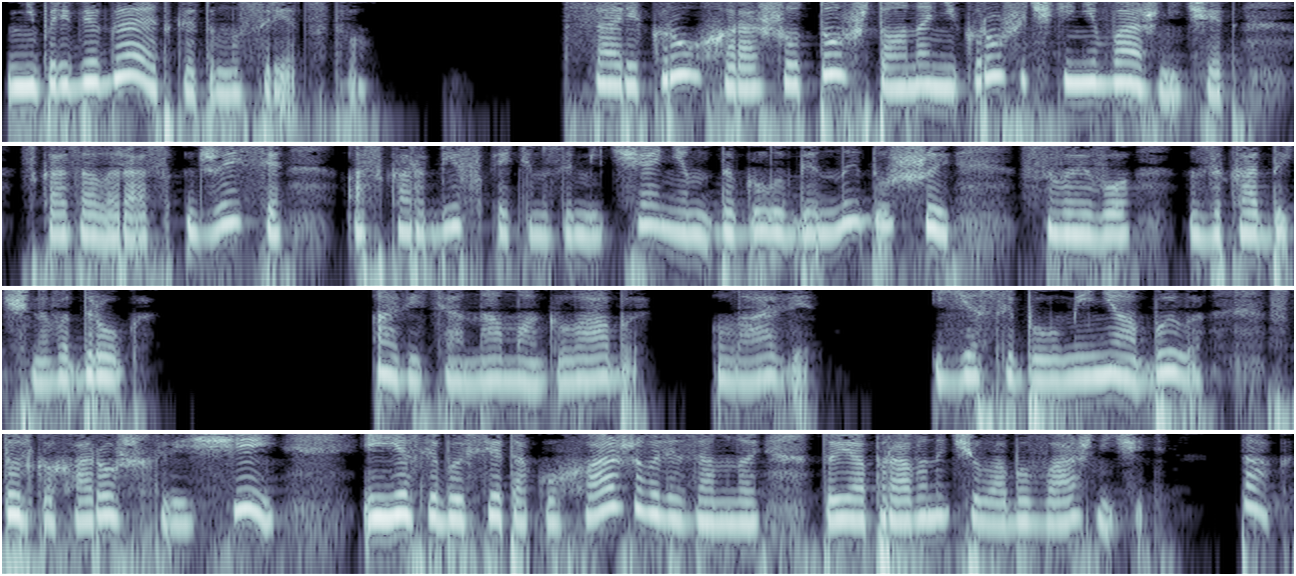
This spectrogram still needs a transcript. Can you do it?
не прибегает к этому средству. «В Саре Кру хорошо то, что она ни крошечки не важничает», сказала раз Джесси, оскорбив этим замечанием до глубины души своего закадычного друга. А ведь она могла бы Лави если бы у меня было столько хороших вещей, и если бы все так ухаживали за мной, то я, право, начала бы важничать. Так,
